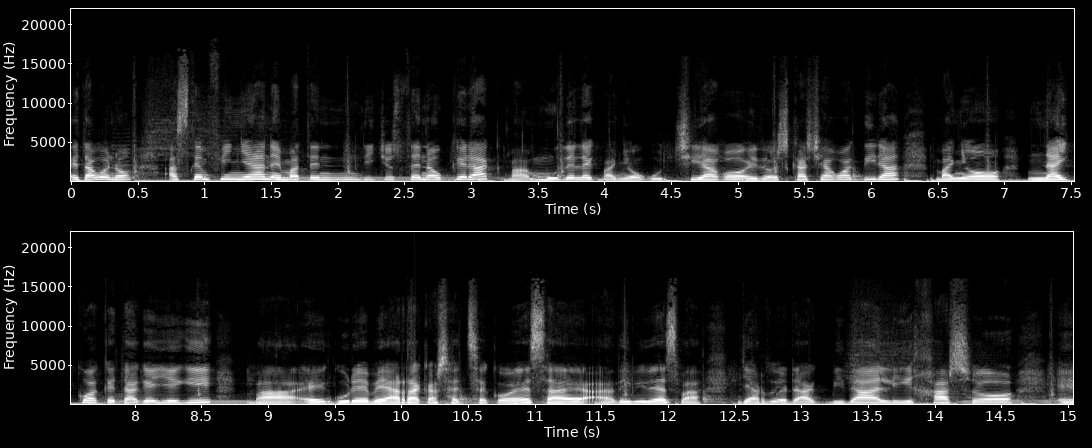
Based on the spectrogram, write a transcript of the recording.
Eta bueno, azken finean ematen dituzten aukerak, ba, mudelek baino gutxiago edo eskaxiagoak dira, baino nahikoak eta gehiegi ba, e, gure beharrak asatzeko, ez? Adibidez, ba, jarduerak bidali, jaso, e,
